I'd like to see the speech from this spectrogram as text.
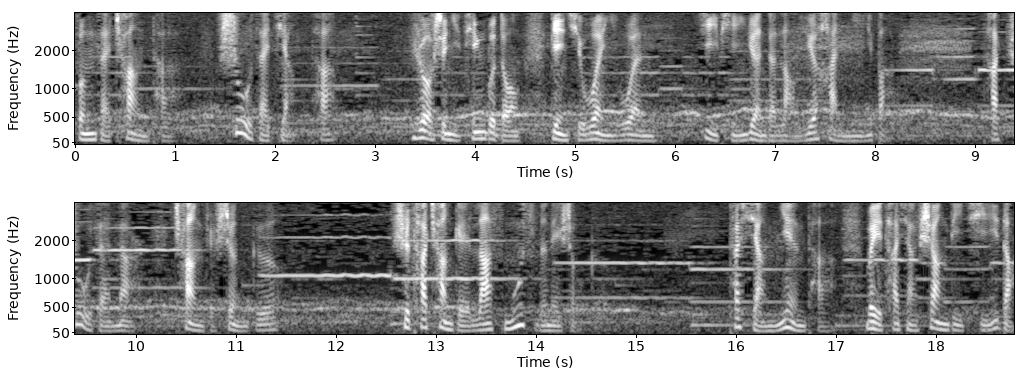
风在唱它，树在讲它。若是你听不懂，便去问一问济贫院的老约翰尼吧。他住在那儿，唱着圣歌，是他唱给拉斯穆斯的那首歌。他想念他，为他向上帝祈祷。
